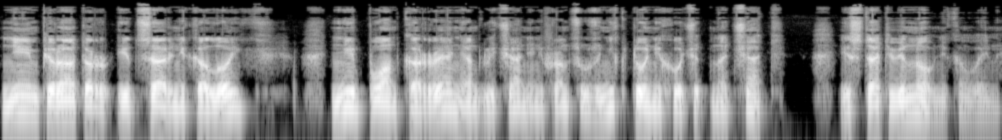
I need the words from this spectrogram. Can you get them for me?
ни император и царь Николай, ни Пуанкаре, ни англичане, ни французы, никто не хочет начать и стать виновником войны.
